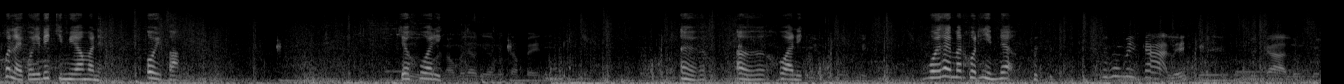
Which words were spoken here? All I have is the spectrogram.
เมื่อไหร่กูจะได้กินเมียมาเนี่ย โอ้ยฟักเจอขวดอีกเราไม่ได้เอาเนื้อมันกลับไปนี่เออ เออขวดอีกโว้ยให้มันขุดหินเนี่ย ไม่กล้าเลยไม่กล้าลงไปเลย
